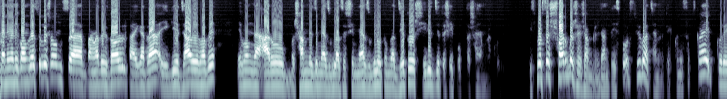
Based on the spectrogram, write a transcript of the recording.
ম্যানি ম্যানি কংগ্রেচুলেশন বাংলাদেশ দল, টাইগাররা, এগিয়ে যাও এভাবে। এবং আরও সামনে যে ম্যাচগুলো আছে, সেই ম্যাচগুলো তোমরা যেত, সিরিজ যেত, সেই প্রত্যাশায় আমরা করি। স্পোর্টসের সর্বশেষ আপডেট জানতে স্পোর্টস ফিভার চ্যানেলটি এক্ষুনি সাবস্ক্রাইব করে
